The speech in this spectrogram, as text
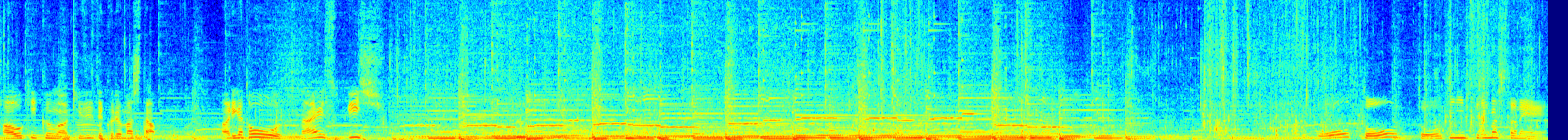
青木くんは気づいてくれました。ありがとう、ナイスフィッシュ。おっと、同時に釣りましたね。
